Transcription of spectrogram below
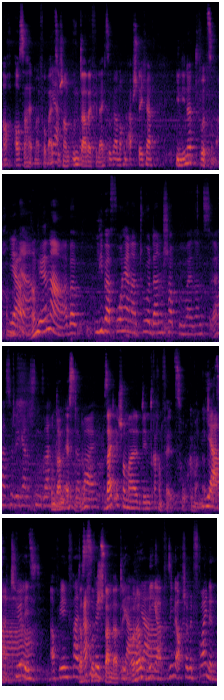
auch außerhalb mal vorbeizuschauen und dabei vielleicht sogar noch einen Abstecher in die Natur zu machen. Ja, ne? genau. Aber lieber vorher Natur, dann shoppen, weil sonst hast du die ganzen Sachen und dann essen, ne? dabei. Ne? Seid ihr schon mal den Drachenfels hochgewandert? Ja, natürlich. Auf jeden Fall. Das ist so ein Standardding, ja, oder? Ja. Mega. Sind wir auch schon mit Freundinnen,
